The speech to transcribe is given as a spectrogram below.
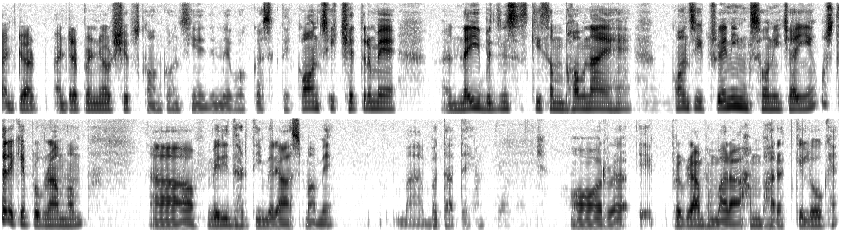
एंटरप्रेन्योरशिप्स कौन कौन सी हैं जिनमें वर्क कर सकते हैं? कौन सी क्षेत्र में नई बिजनेसेस की संभावनाएँ हैं? कौन सी ट्रेनिंग्स होनी चाहिए? उस तरह के प्रोग्राम हम आ, मेरी धरती मेरे आसमां में बताते हैं। और एक प्रोग्राम हमारा हम भारत के लोग हैं।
